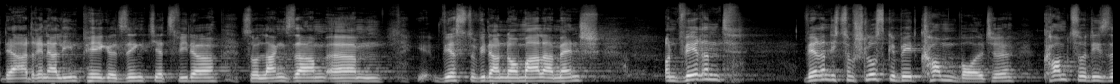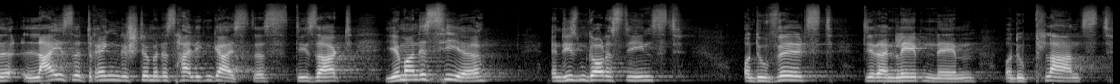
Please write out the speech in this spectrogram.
der Adrenalinpegel sinkt jetzt wieder so langsam, ähm, wirst du wieder ein normaler Mensch. Und während, während ich zum Schlussgebet kommen wollte, kommt so diese leise drängende Stimme des Heiligen Geistes, die sagt, jemand ist hier in diesem Gottesdienst und du willst dir dein Leben nehmen und du planst,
